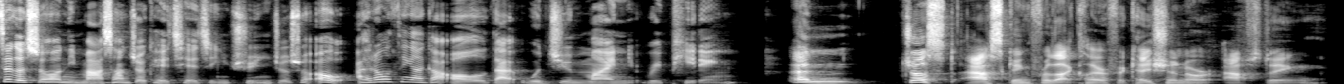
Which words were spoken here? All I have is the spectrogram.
这个时候你马上就可以切进去，你就说，Oh, I don't think I got all of that. Would you mind repeating? And just asking for that clarification or asking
